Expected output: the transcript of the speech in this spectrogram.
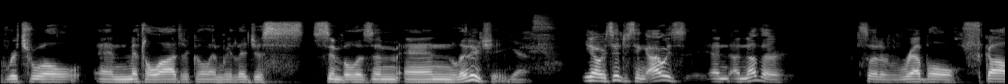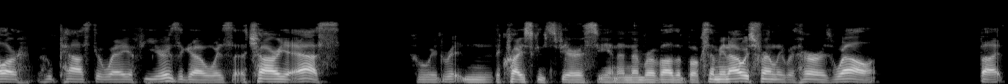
ritual and mythological and religious symbolism and liturgy. Yes. You know, it's interesting. I was an, another sort of rebel scholar who passed away a few years ago was Acharya S., who had written The Christ Conspiracy and a number of other books. I mean, I was friendly with her as well. But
